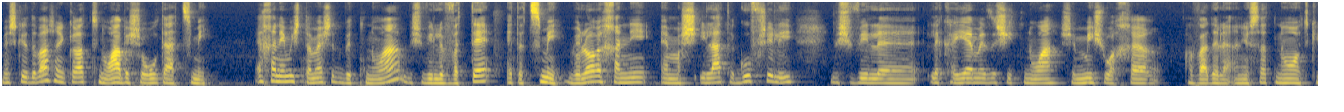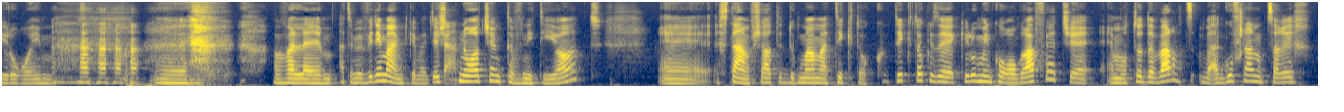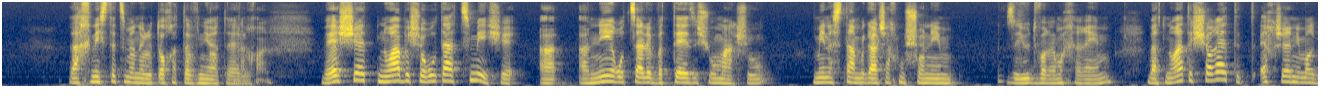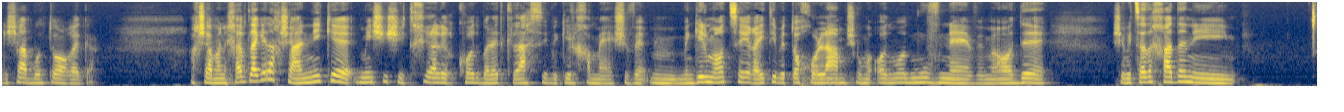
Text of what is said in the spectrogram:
ויש כזה דבר שנקרא תנועה בשירות העצמי. איך אני משתמשת בתנועה בשביל לבטא את עצמי, ולא איך אני אה, משאילה את הגוף שלי בשביל אה, לקיים איזושהי תנועה שמישהו אחר עבד עליה. אני עושה תנועות, כאילו רואים... אה, אבל אתם מבינים מה אני מתכוונת. יש כן. תנועות שהן תבניתיות. אה, סתם, אפשר לתת דוגמה מהטיק טוק. טיק טוק זה כאילו מין קוריאוגרפיות שהן אותו דבר, והגוף שלנו צריך להכניס את עצמנו לתוך התבניות האלו. נכון. ויש אה, תנועה בשירות העצמי, שאני רוצה לבטא איזשהו משהו, מן הסתם בגלל שאנחנו שונים, זה יהיו דברים אחרים, והתנועה תשרת את איך שאני מרגישה באותו הרגע. עכשיו, אני חייבת להגיד לך שאני כמישהי שהתחילה לרקוד בלט קלאסי בגיל חמש, ומגיל מאוד צעיר הייתי בתוך עולם שהוא מאוד מאוד מובנה ומאוד... אה, שמצד אחד אני,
